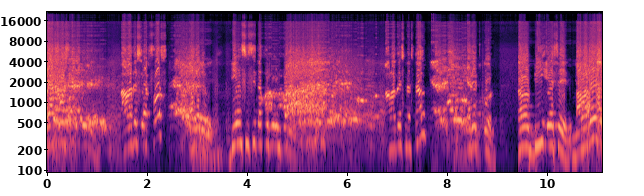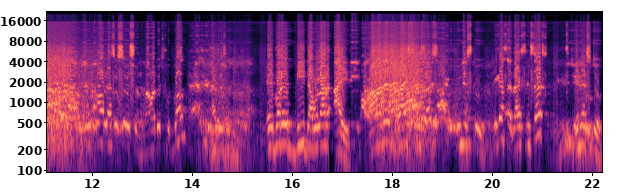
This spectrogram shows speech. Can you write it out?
air force Bangladesh air force academy BNCC টা খুব important Bangladesh national cadet corps তারপর BSA Bangladesh football association Bangladesh football association এরপরে B double R I Bangladesh rice research institute ঠিক আছে? Rice research institute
